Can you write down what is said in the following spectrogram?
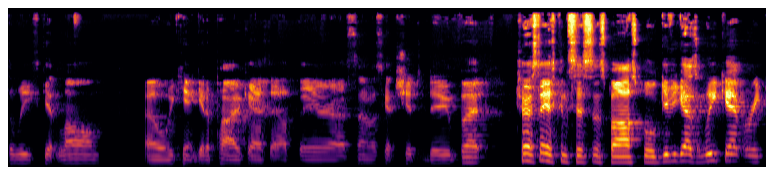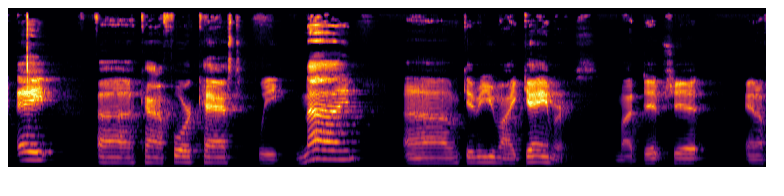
the weeks get long. Uh, we can't get a podcast out there. Uh, some of us got shit to do, but try to stay as consistent as possible. Give you guys a recap for week eight. Uh, kind of forecast week nine. Um, giving you my gamers, my dipshit, and of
